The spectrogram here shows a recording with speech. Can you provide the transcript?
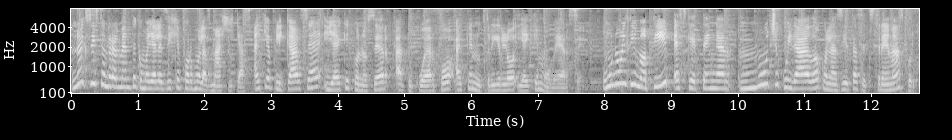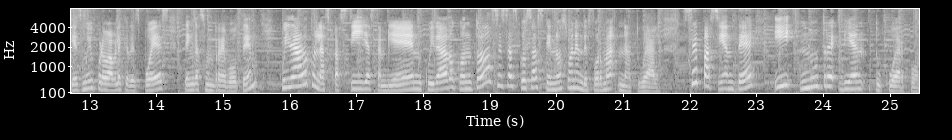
No existen realmente, como ya les dije, fórmulas mágicas. Hay que aplicarse y hay que conocer a tu cuerpo, hay que nutrirlo y hay que moverse. Un último tip es que tengan mucho cuidado con las dietas extremas porque es muy probable que después tengas un rebote. Cuidado con las pastillas también, cuidado con todas esas cosas que no suenen de forma natural. Sé paciente y nutre bien tu cuerpo.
